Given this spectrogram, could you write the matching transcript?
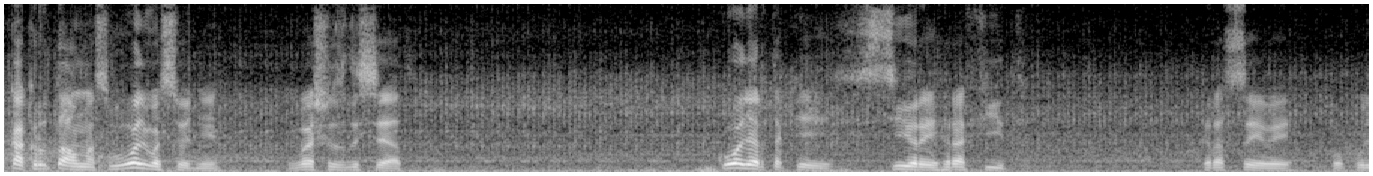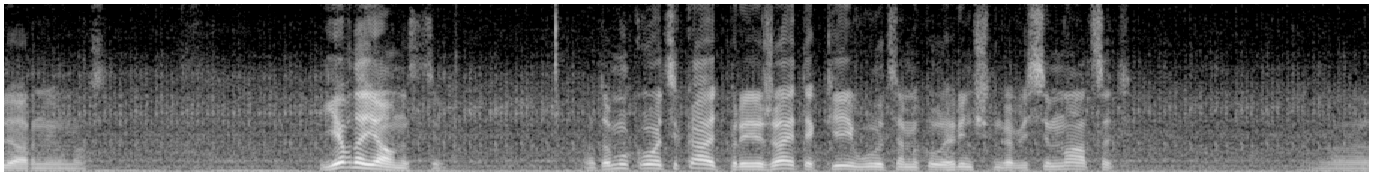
Така крута у нас Volvo сьогодні. V60. Колір такий сірий графіт. Красивий, популярний у нас. Є в наявності. А Тому кого цікавить, приїжджайте, Київ, вулиця Миколи Грінченка, 18. Е,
